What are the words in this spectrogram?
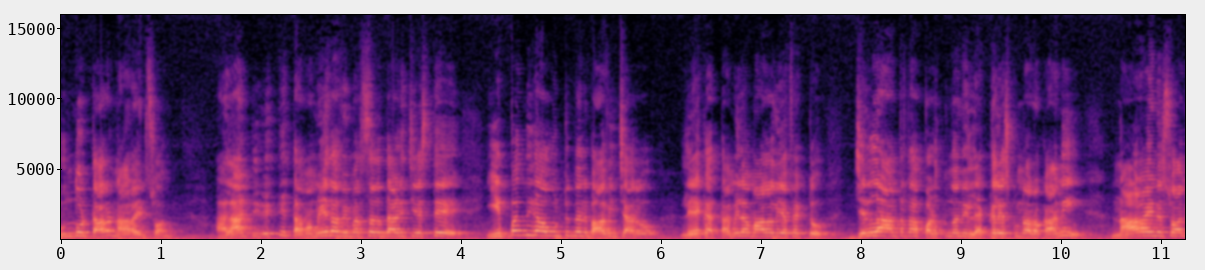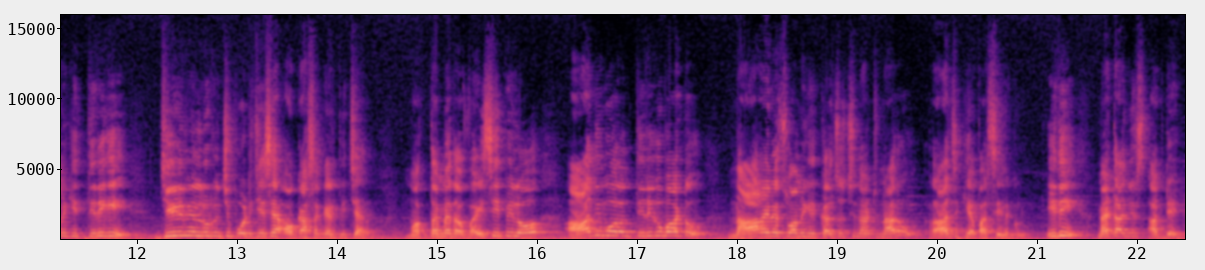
ముందుంటారు నారాయణ స్వామి. అలాంటి వ్యక్తి తమ మీద విమర్శలు దాడి చేస్తే ఇబ్బందిగా ఉంటుందని భావించారో లేక తమిళ మాలల ఎఫెక్టు జిల్లా అంతటా పడుతుందని లెక్కలేసుకున్నారో కానీ నారాయణ స్వామికి తిరిగి జీడినెల్లూరు నుంచి పోటీ చేసే అవకాశం కల్పించారు. మొత్తం మీద వైసీపీలో ఆదిమూలం తిరుగుబాటు నారాయణ స్వామికి కలిసి వచ్చిందంటున్నారు రాజకీయ పరిశీలకులు. ఇది మెటా న్యూస్ అప్డేట్.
